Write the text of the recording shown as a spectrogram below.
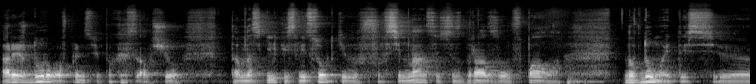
арешт Дурова, в принципі, показав, що там на скількись відсотків в 17 зразу впала. Ну, вдумайтесь, е,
